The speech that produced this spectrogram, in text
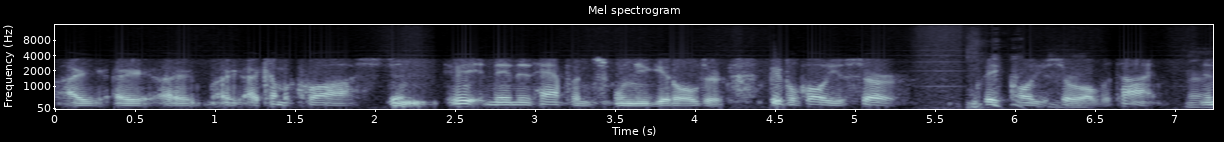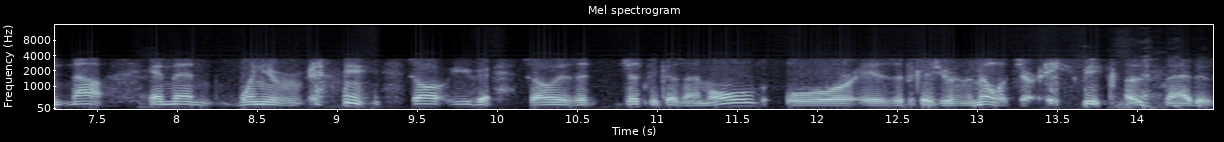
I, I I I come across, and it, and then it happens when you get older. People call you sir. They call you sir all the time, Right. and now and then when you're so you so is it just because I'm old, or is it because you're in the military? because that is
